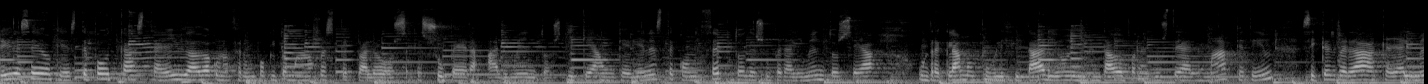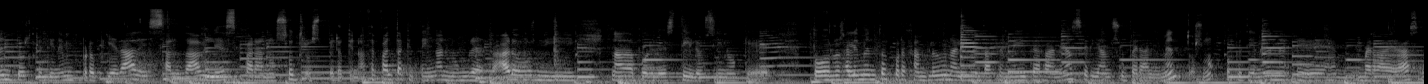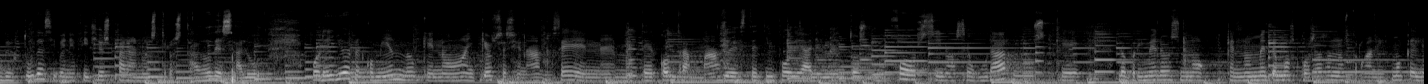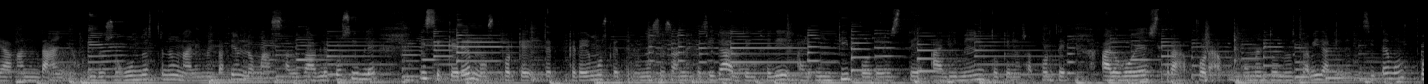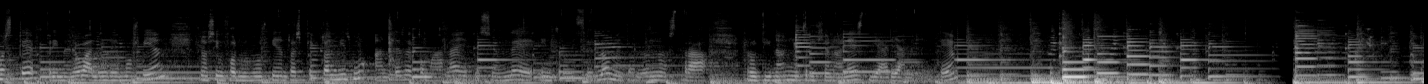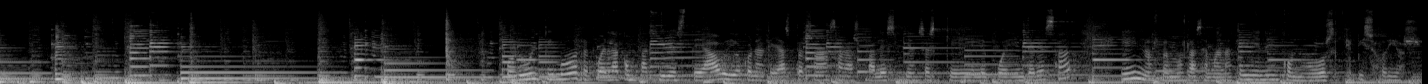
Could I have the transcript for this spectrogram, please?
Y deseo que este podcast te haya ayudado a conocer un poquito más respecto a los superalimentos y que aunque bien este concepto de superalimentos sea un reclamo publicitario inventado por la industria del marketing, sí que es verdad que hay alimentos que tienen propiedades saludables para nosotros, pero que no hace falta que tengan nombres raros ni nada por el estilo, sino que todos los alimentos, por ejemplo, de una alimentación mediterránea serían superalimentos, ¿no? porque tienen eh, verdaderas virtudes y beneficios para nuestro estado de salud. Por ello recomiendo que no hay que obsesionarse en meter contra más de este tipo de alimentos mejor, sino asegurarnos que lo primero es no, que no metemos cosas a nuestro organismo que le hagan daño. Y lo segundo es tener una alimentación lo más saludable posible y si queremos, porque creemos que tenemos esa necesidad de ingerir algún tipo de este alimento que nos aporte algo extra por algún momento en nuestra vida que necesitemos, pues que primero valoremos bien, nos informemos bien respecto al mismo antes de tomar la decisión de introducirlo meterlo en nuestras rutinas nutricionales diariamente. Por último, recuerda compartir este audio con aquellas personas a las cuales pienses que le puede interesar y nos vemos la semana que viene con nuevos episodios.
